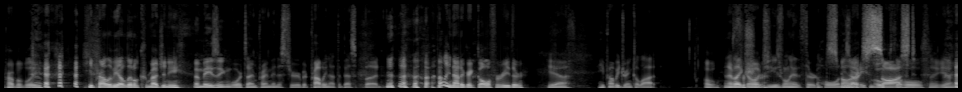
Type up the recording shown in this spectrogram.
Probably. He'd probably be a little curmudgeon Amazing wartime prime minister, but probably not the best bud. Probably not a great golfer either. yeah, he probably drank a lot. Oh, And I'm like, oh, sure. geez, we're only at the third hole, and he's already sauced. The whole thing. Yeah.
